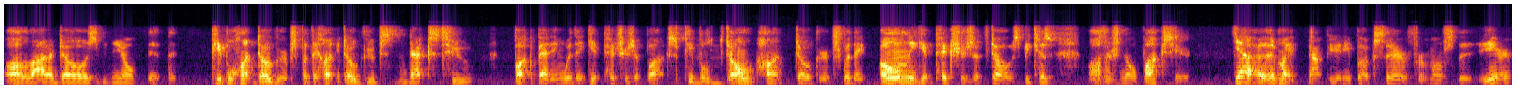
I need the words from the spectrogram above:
oh, a lot of does you know people hunt doe groups but they hunt doe groups next to buck bedding where they get pictures of bucks. People mm-hmm. don't hunt doe groups where they only get pictures of does because oh, there's no bucks here. Yeah, there might not be any bucks there for most of the year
